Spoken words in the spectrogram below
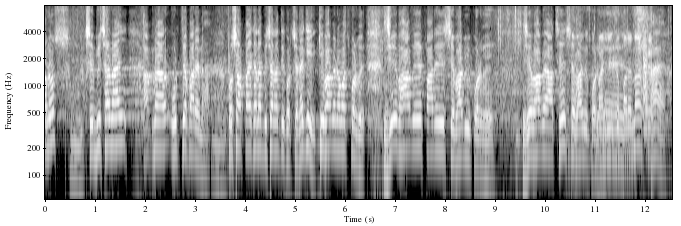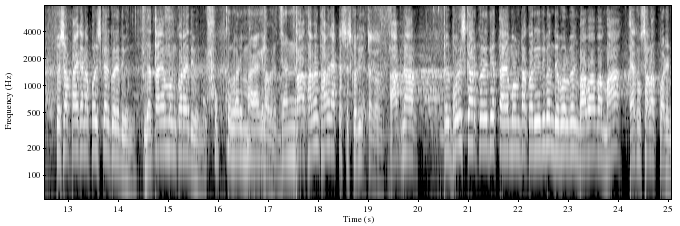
মানুষ? সে বিছানায় আপনার উঠতে পারে না। প্রসাব পায়খানা বিছানাতে করছে নাকি? কীভাবে নামাজ পড়বে? যেভাবে পারে সেভাবেই পড়বে। যেভাবে আছে সেভাবেই পড়বে। না হ্যাঁ পেশাব পায়খানা পরিষ্কার করে দিবেন। তায়াম্মম করাই দিবেন। শুক্রবারে মারা গেলে থামেন থামেন একটা শেষ করি। আপনার পরিষ্কার করে দিয়ে তায়াম্মমটা করিয়ে দিবেন, দিয়ে বলবেন বাবা বা মা এখন সালাদ পড়েন,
